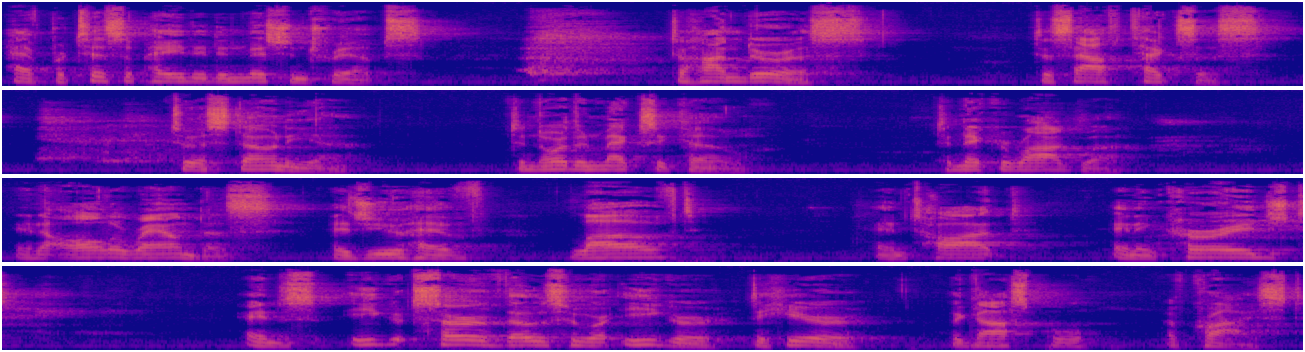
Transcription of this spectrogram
have participated in mission trips to Honduras, to South Texas, to Estonia, to northern Mexico, to Nicaragua, and all around us as you have loved and taught and encouraged and serve those who are eager to hear the gospel of Christ.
